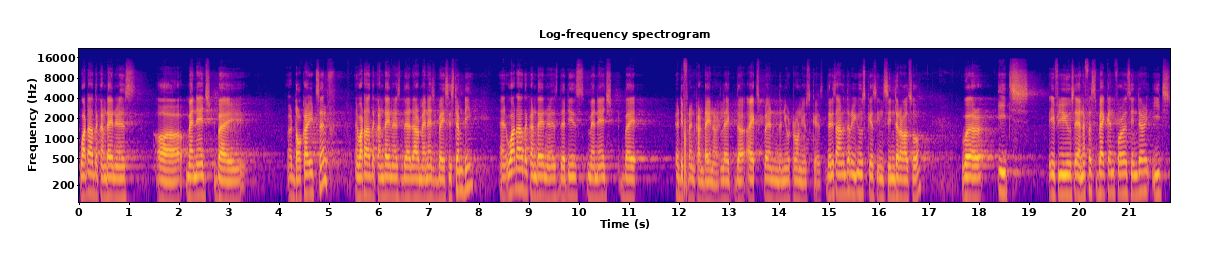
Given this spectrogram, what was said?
what are the containers uh, managed by uh, Docker itself, and what are the containers that are managed by systemd, and what are the containers that is managed by a different container, like the, I explained in the Neutron use case. There is another use case in Cinder also, where each, if you use NFS backend for a Cinder, each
